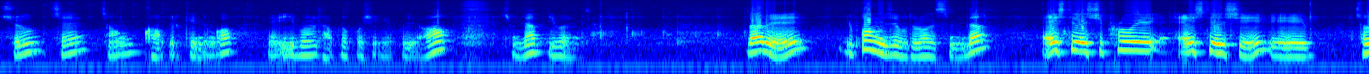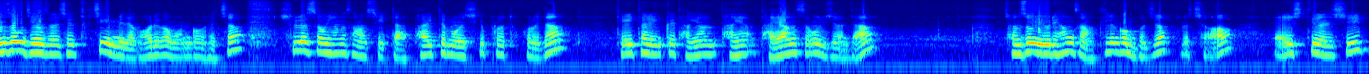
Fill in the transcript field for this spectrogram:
주제정검 이렇게 있는 거 예, 2번을 답으로 보시겠고요. 정답 2번입니다. 그 다음에 6번 문제 보도록 하겠습니다. HDLC 프로의 HDLC 예, 전송 제어 절차의 특징입니다. 거리가 먼 거 그랬죠? 신뢰성을 향상할 수 있다. 바이트 방식의 프로토콜이다. 데이터 링크의 다양, 다양, 다양성을 유지한다. 전송률이 향상. 틀린 건 뭐죠? 그렇죠. HDLC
